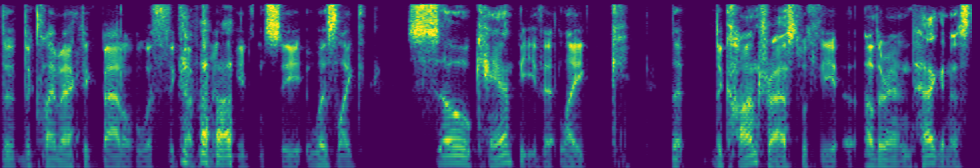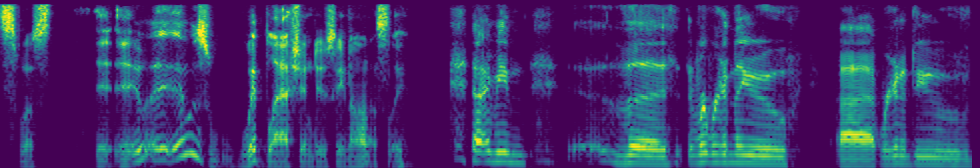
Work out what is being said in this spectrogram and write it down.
the the climactic battle with the government agency was like so campy that like the contrast with the other antagonists was it, it, it was whiplash inducing honestly I mean, the we're, we're gonna do uh, we're gonna do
